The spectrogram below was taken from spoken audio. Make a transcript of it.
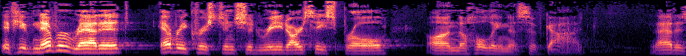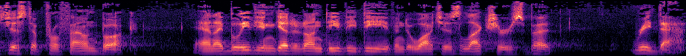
if you've never read it, every Christian should read R.C. Sproul on the holiness of God. That is just a profound book. And I believe you can get it on DVD even to watch his lectures, but read that.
